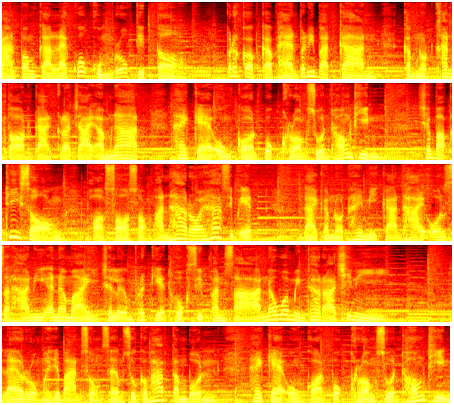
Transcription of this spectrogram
การป้องกันและควบคุมโรคติดต่อ ประกอบกับแผนปฏิบัติการกำหนดขั้นตอนการกระจายอำนาจ ให้แก่องค์กรปกครองส่วนท้องถิ่น ฉบับที่ 2 พศ 2551 ได้กำหนดให้มีการถ่ายโอนสถานีอนามัย เฉลิมพระเกียรติ 60 พรรษานวมินทราชินี และโรงพยาบาลส่งเสริมสุขภาพตำบล ให้แก่องค์กรปกครองส่วนท้องถิ่น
